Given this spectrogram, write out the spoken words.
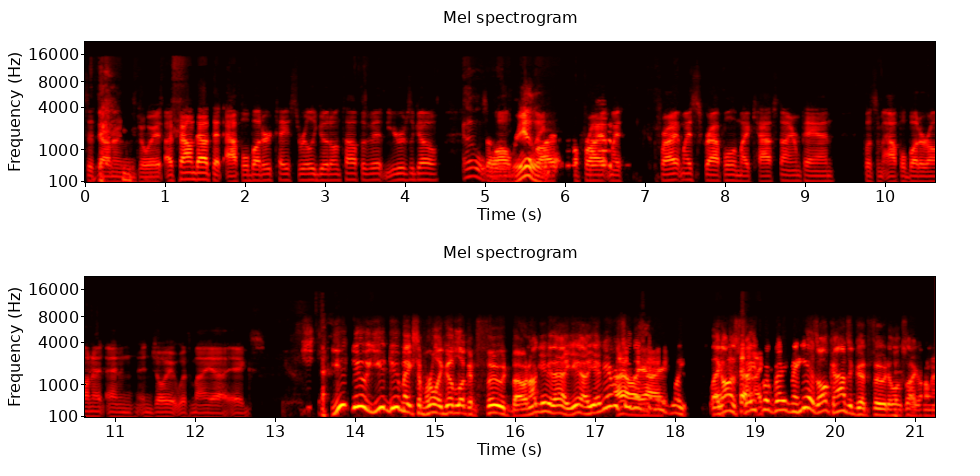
sit down and enjoy it. I found out that apple butter tastes really good on top of it years ago, Oh, so I'll really? fry it, I'll fry it my fry it my Scrapple in my cast iron pan, put some apple butter on it, and enjoy it with my uh, eggs. You do, you do make some really good looking food, Bo, and I'll give you that. Yeah, have you ever Oh, seen this? yeah, guy, like, like on his I- Facebook page, man, he has all kinds of good food. It looks like on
